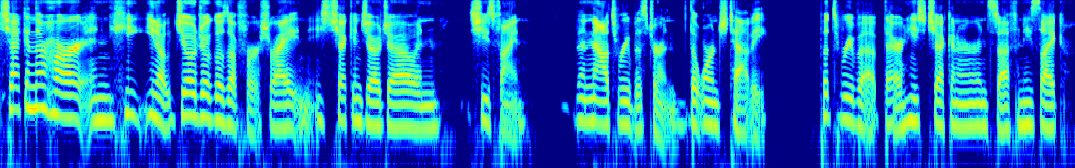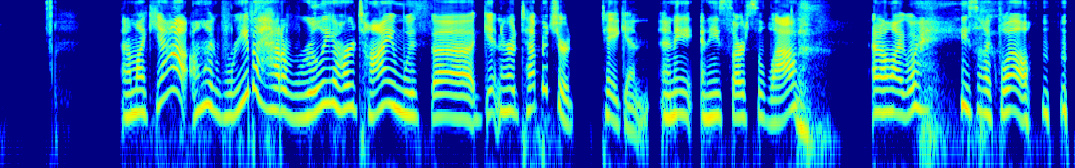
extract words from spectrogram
checking their heart, and he, you know, JoJo goes up first, right? And he's checking JoJo, and she's fine. Then now it's Reba's turn. The orange tabby puts Reba up there, and he's checking her and stuff, and he's like, and I'm like, yeah, I'm like Reba had a really hard time with uh, getting her temperature taken, and he and he starts to laugh. And I'm like, what? he's like, well,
